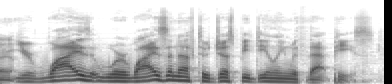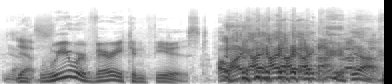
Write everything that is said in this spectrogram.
right. you're wise, we're wise enough to just be dealing with that piece. Yes. We were very confused. Oh, I, I, I, I, I yeah,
